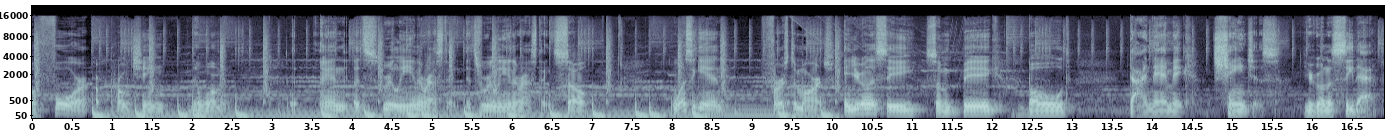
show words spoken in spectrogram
before approaching the woman and it's really interesting. It's really interesting. So, once again, 1st of March, and you're gonna see some big, bold, dynamic changes. You're gonna see that.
